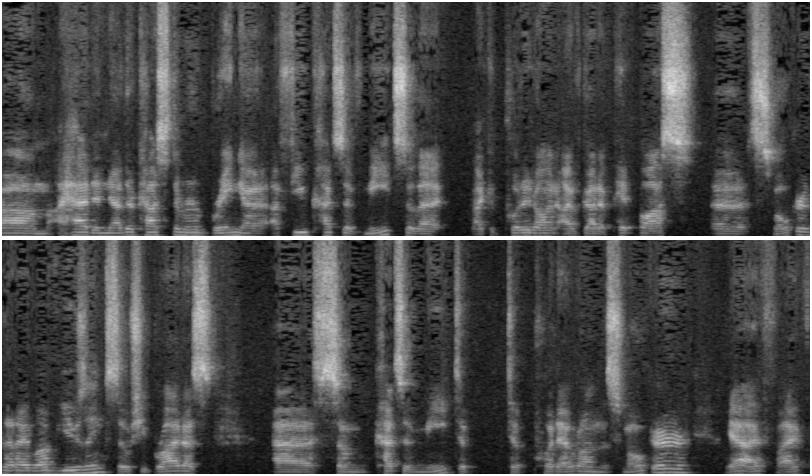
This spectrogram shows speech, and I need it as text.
Um, I had another customer bring a, a few cuts of meat so that I could put it on. I've got a Pit Boss uh, smoker that I love using, so she brought us uh, some cuts of meat to to put out on the smoker. Yeah, I've I've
